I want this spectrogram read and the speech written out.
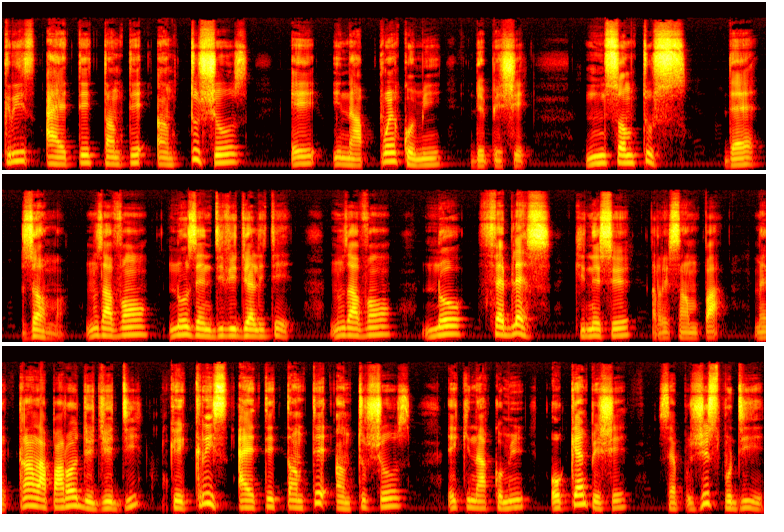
Christ a été tenté en toutes choses et il n'a point commis de péché. Nous sommes tous des hommes. Nous avons nos individualités. Nous avons nos faiblesses qui ne se ressemblent pas. Mais quand la parole de Dieu dit que Christ a été tenté en toutes choses et qu'il n'a commis aucun péché, c'est juste pour dire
